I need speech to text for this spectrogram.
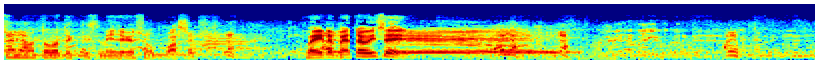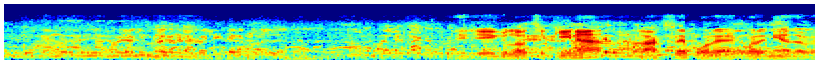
জন্য হয়তো বা দেখতেছি এই জায়গায় সব বাসুর ভাই, এটা বেচা হইছে এই এইগুলো হচ্ছে কিনা রাখছে, পরে একবারে নিয়ে যাবে।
